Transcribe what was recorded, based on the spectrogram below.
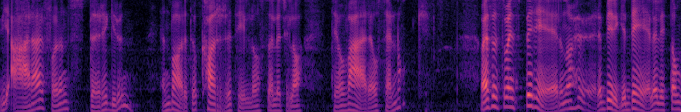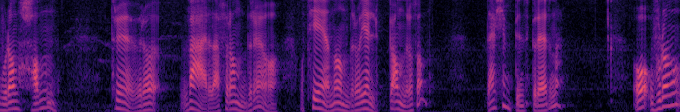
Vi er her for en større grunn enn bare til å karre til oss eller til å, til å være oss selv nok. Og Jeg syns det var inspirerende å høre Birger dele litt om hvordan han prøver å være der for andre og, og tjene andre og hjelpe andre og sånn. Det er kjempeinspirerende. Og hvordan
